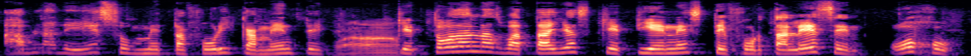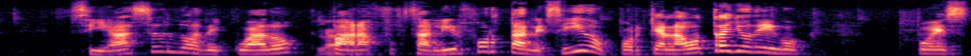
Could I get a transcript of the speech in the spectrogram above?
habla de eso metafóricamente que todas las batallas que tienes te fortalecen. Ojo si haces lo adecuado para salir fortalecido porque a la otra yo digo pues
